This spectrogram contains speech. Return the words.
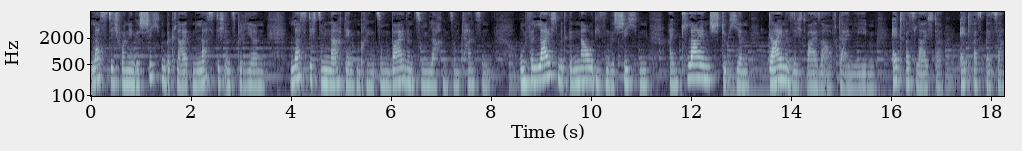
Lass dich von den Geschichten begleiten, lass dich inspirieren, lass dich zum Nachdenken bringen, zum Weinen, zum Lachen, zum Tanzen, um vielleicht mit genau diesen Geschichten ein kleines Stückchen deine Sichtweise auf dein Leben etwas leichter, etwas besser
